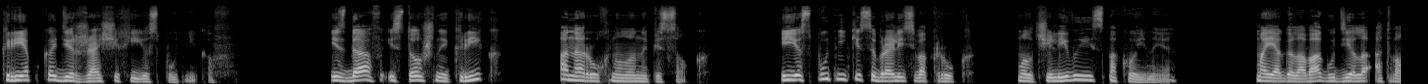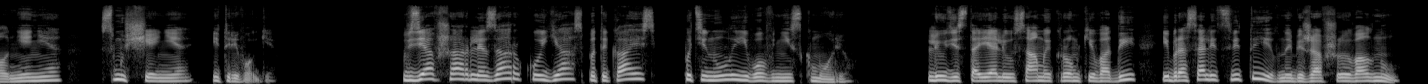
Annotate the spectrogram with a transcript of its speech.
крепко держащих ее спутников. Издав истошный крик, она рухнула на песок. Ее спутники собрались вокруг, молчаливые и спокойные. Моя голова гудела от волнения, смущения и тревоги. Взяв Шарля за руку, я, спотыкаясь, потянула его вниз к морю. Люди стояли у самой кромки воды и бросали цветы в набежавшую волну.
